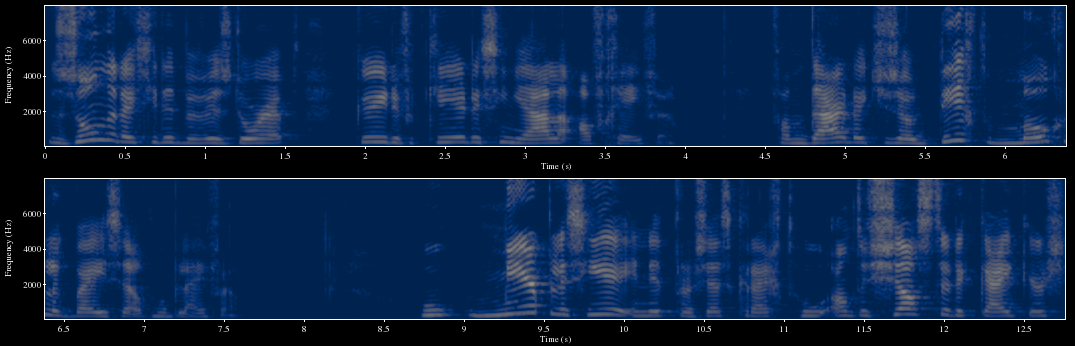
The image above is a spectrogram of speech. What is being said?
Zonder dat je dit bewust doorhebt, kun je de verkeerde signalen afgeven. Vandaar dat je zo dicht mogelijk bij jezelf moet blijven. Hoe meer plezier je in dit proces krijgt, hoe enthousiaster de kijkers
